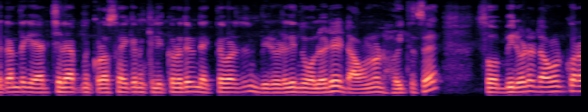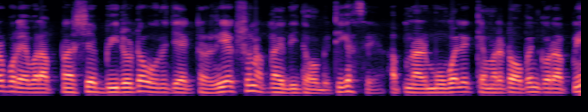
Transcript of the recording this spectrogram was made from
এখান থেকে অ্যাড ছেলে আপনি ক্রস আইকনে ক্লিক করে দেবেন, দেখতে পাচ্ছেন ভিডিওটা কিন্তু অলরেডি ডাউনলোড হইতেছে। সো ভিডিওটা ডাউনলোড করার পরে এবার আপনার সে ভিডিওটা অনুযায়ী একটা রিয়াকশন আপনাকে দিতে হবে, ঠিক আছে? আপনার মোবাইলের ক্যামেরাটা ওপেন করে আপনি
